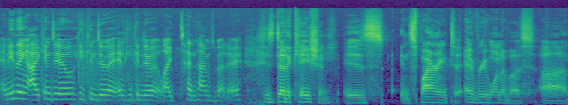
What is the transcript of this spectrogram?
Anything I can do, he can do it, and he can do it like 10 times better. His dedication is inspiring to every one of us. Uh,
